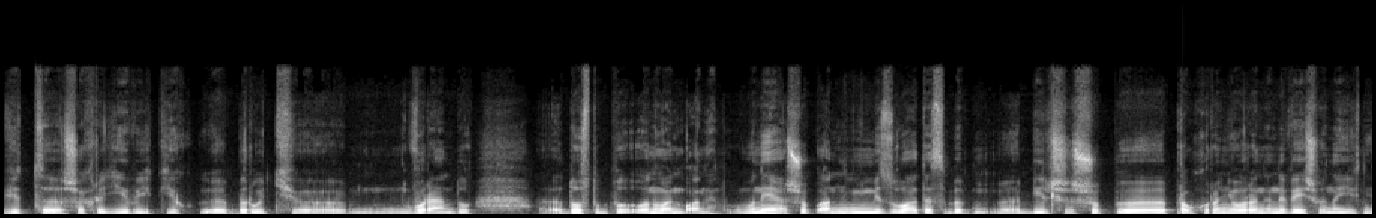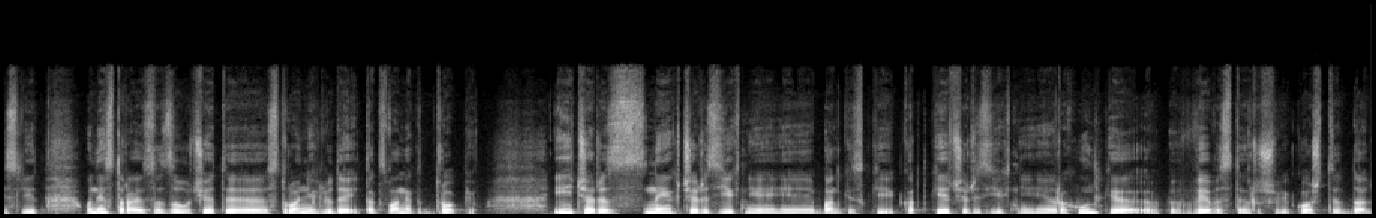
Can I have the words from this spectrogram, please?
від е, шахраїв, які е, беруть е, в оренду е, доступ до онлайн-банкінгу. Вони, щоб анонімізувати себе більше, щоб е, правоохоронні органи не вийшли на їхній слід, вони стараються залучити сторонніх людей, так званих дропів. І через них, через їхні банківські картки, через їхні рахунки е, вивести грошові кошти далі.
